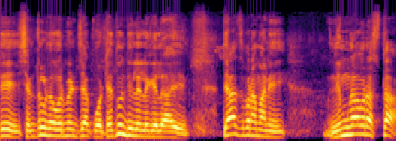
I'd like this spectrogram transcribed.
ते सेंट्रल गव्हर्नमेंटच्या कोठ्यातून दिलेलं गेलं आहे. त्याचप्रमाणे निमगाव रस्ता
